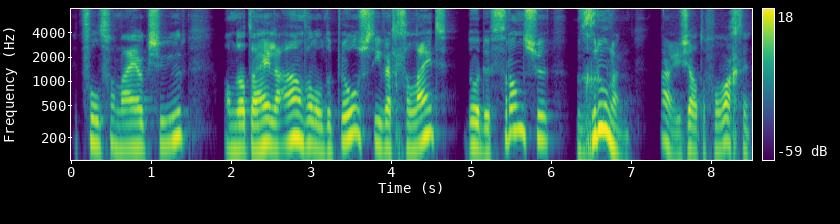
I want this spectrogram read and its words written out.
het voelt voor mij ook zuur omdat de hele aanval op de puls die werd geleid door de Franse groenen. Nou, je zou toch verwachten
